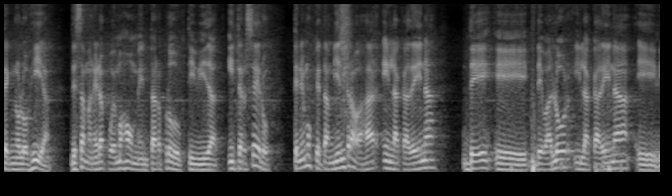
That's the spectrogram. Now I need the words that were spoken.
tecnología. De esa manera podemos aumentar productividad. Y tercero, tenemos que también trabajar en la cadena de, eh, valor y la cadena, eh,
